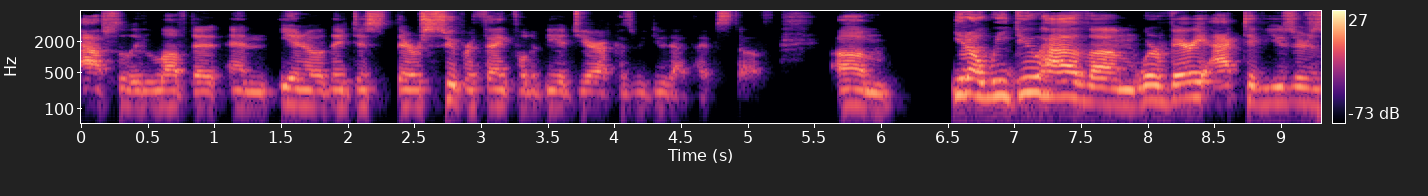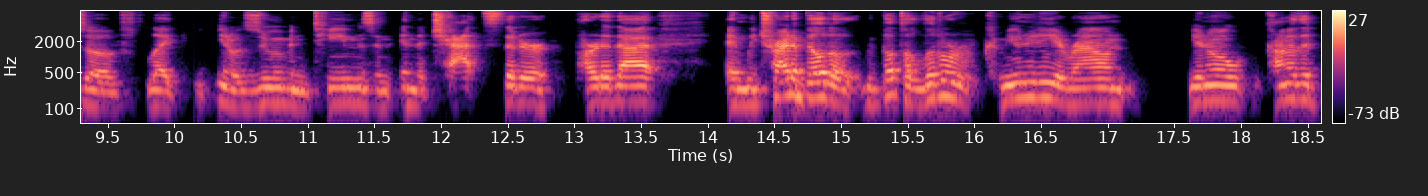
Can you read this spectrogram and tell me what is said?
absolutely loved it. And, you know, they just, they're super thankful to be at GRF because we do that type of stuff. Um, you know, we do have, um, we're very active users of like, you know, Zoom and Teams and in the chats that are part of that and we try to build a we built a little community around you know kind of the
